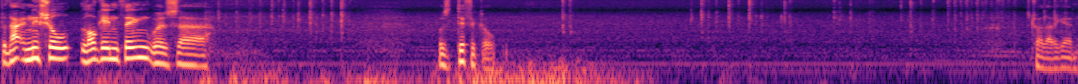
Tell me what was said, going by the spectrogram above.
But that initial login thing was uh, was difficult. Let's try that again.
